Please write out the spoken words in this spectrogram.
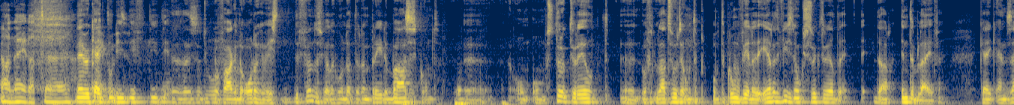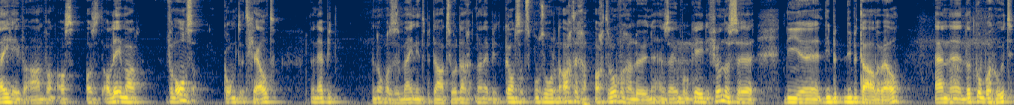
Ja, nee, dat... eh, Nee, maar kijk, die, die, die, die- die- dat is natuurlijk wel vaak in de orde geweest. De funders willen gewoon dat er een brede basis komt. eh, om, om structureel, eh, of laat het zo zeggen, om te, om te promoveren naar de Eredivisie en ook structureel de- daarin te blijven. Kijk, en zij geven aan van als, als het alleen maar van ons komt, het geld, dan heb je, en nogmaals is mijn interpretatie hoor, dan, dan heb je de kans dat sponsoren achter, gaan- achterover gaan leunen en zeggen van oké, die funders die, eh, die, die betalen wel. En eh, dat komt wel goed.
